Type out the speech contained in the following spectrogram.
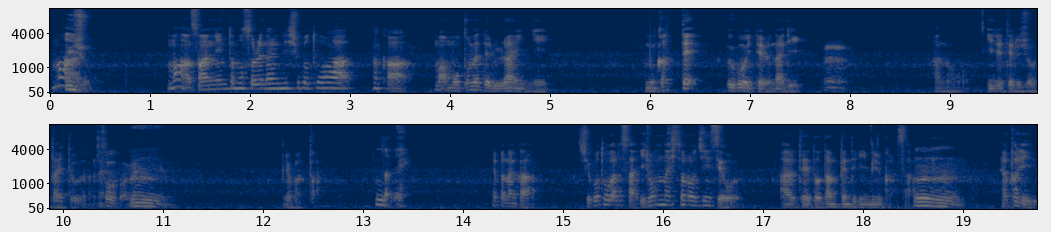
まあいいじゃん。まあ3人ともそれなりに仕事はなんか、まあ、求めてるラインに向かって動いてるなりうん。あの入れてる状態ってことだね。そうだね、うんよかった。だね。やっぱなんか仕事柄さいろんな人の人生をある程度断片的に見るからさ、うん。やっぱり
